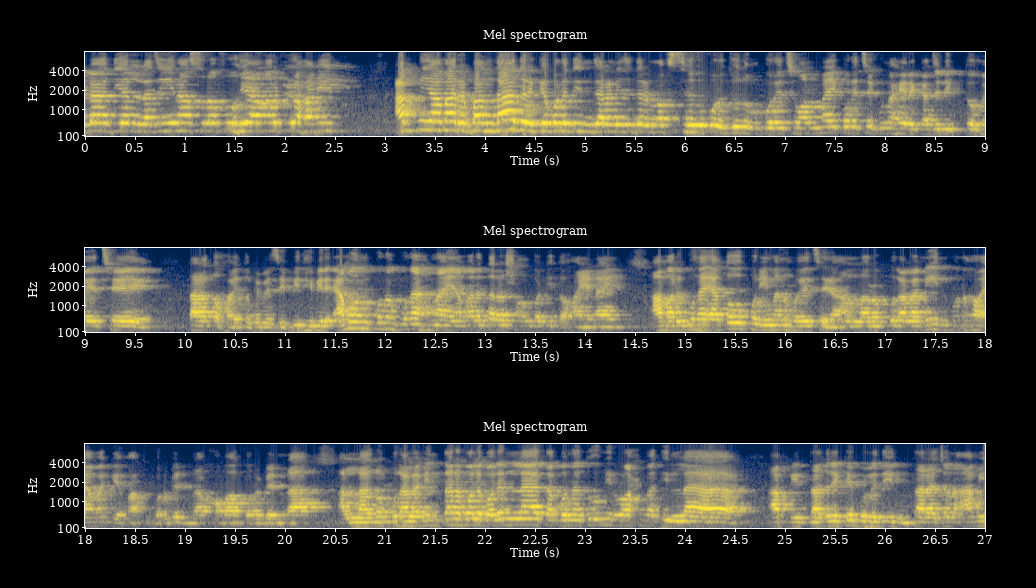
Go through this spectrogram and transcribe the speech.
ইবাদিয়াল্লাযিনা আসরাফু, হে আমার প্রিয় হাবিব, আপনি আমার বান্দাদেরকে বলে দিন যারা নিজেদের নফসের উপর জুলুম করেছে, অন্যায় করেছে, গুনাহের কাজে লিপ্ত হয়েছে। তারা তো হয়তো ভেবেছে, পৃথিবীর এমন কোন গুনাহ নাই, আমার দ্বারা সংগঠিত হয় নাই। আমার গুনাহ এত পরিমাণ হয়েছে, আল্লাহ রব্বুল আলামিন মনে হয় আমাকে মাফ করবেন না, ক্ষমা করবেন না। আল্লাহ রব্বুল আলামিন তারা বলে, বলেন, লা তাকুনাতু মির রাহমাতিল্লাহ। আপনি তাদেরকে বলে দিন, তারা যেন আমি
